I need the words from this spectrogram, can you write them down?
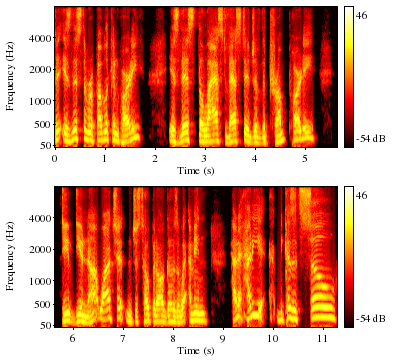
Is this the Republican Party? Is this the last vestige of the Trump Party? Do you do you not watch it and just hope it all goes away? I mean, how do how do you because it's so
